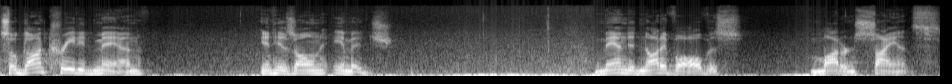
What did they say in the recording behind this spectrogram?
So God created man in his own image. Man did not evolve as modern science,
